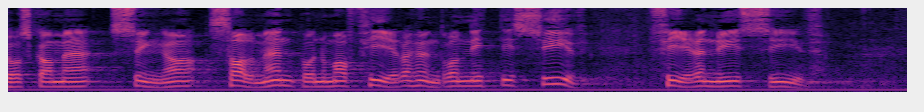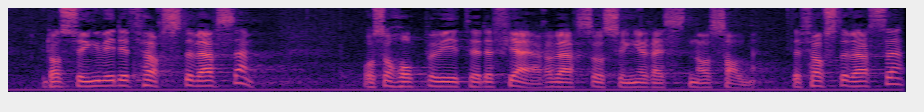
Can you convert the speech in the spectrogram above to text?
Da skal vi synge salmen på nummer 497 4, ny 7. Da synger vi det første verset, og så hopper vi til det fjerde verset og synger resten av salmen. Det første verset,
